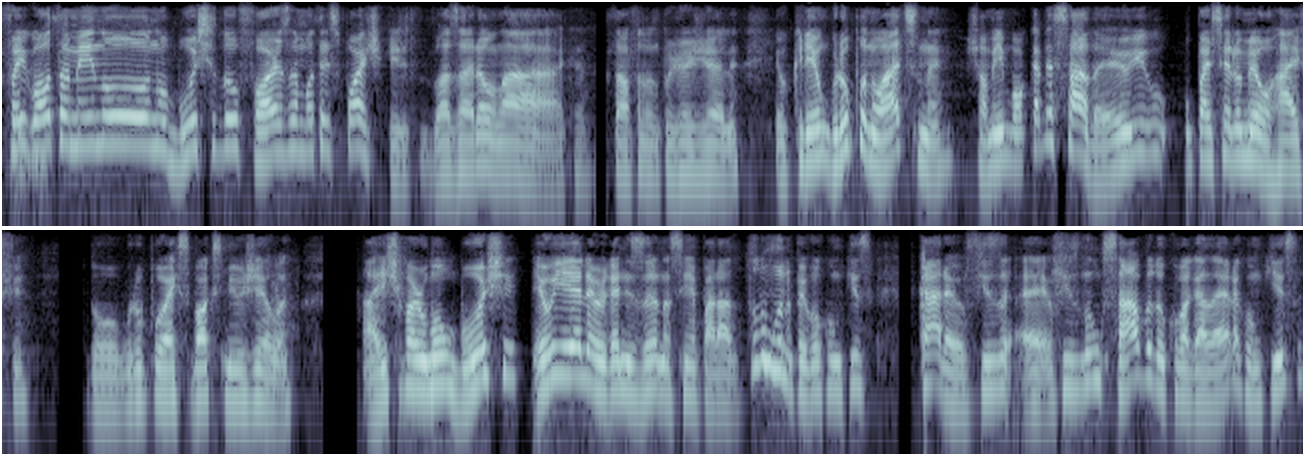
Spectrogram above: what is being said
foi igual também no, no boost do Forza Motorsport, que, do Azarão lá, que eu tava falando pro Georgiano. Né? Eu criei um grupo no WhatsApp, né? Chamei mó cabeçada. Eu e o, o parceiro meu, Raif, do grupo Xbox 1000G lá. Aí a gente formou um bush, eu e ele organizando assim a parada. Todo mundo pegou conquista. Cara, eu fiz, é, eu fiz num sábado com a galera a conquista.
